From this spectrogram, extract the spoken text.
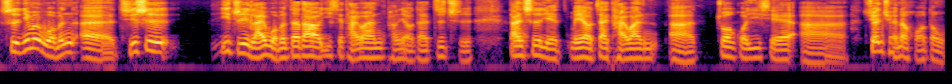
是因为我们呃，其实一直以来我们得到一些台湾朋友的支持，但是也没有在台湾呃做过一些呃宣传的活动。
